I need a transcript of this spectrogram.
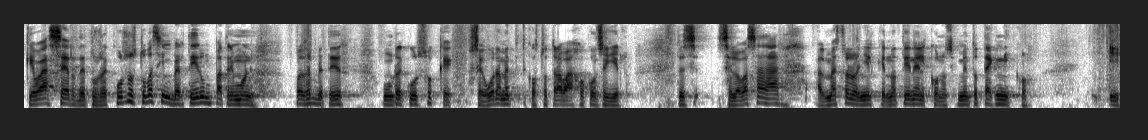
que va a ser de tus recursos. Tú vas a invertir un patrimonio, vas a invertir un recurso que seguramente te costó trabajo conseguirlo. Entonces, se lo vas a dar al maestro albañil que no tiene el conocimiento técnico y,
